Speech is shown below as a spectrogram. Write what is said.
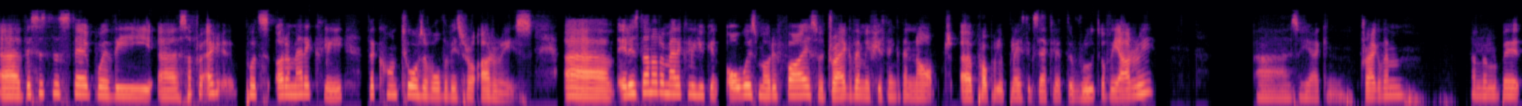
Uh, this is the step where the uh, software puts automatically the contours of all the visceral arteries. Um, it is done automatically. You can always modify, so drag them if you think they're not uh, properly placed exactly at the root of the artery. so here I can drag them a little bit.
